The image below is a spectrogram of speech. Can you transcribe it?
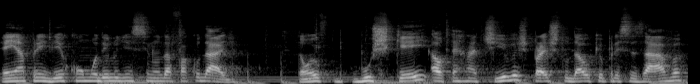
em aprender com o modelo de ensino da faculdade. Então eu busquei alternativas para estudar o que eu precisava.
